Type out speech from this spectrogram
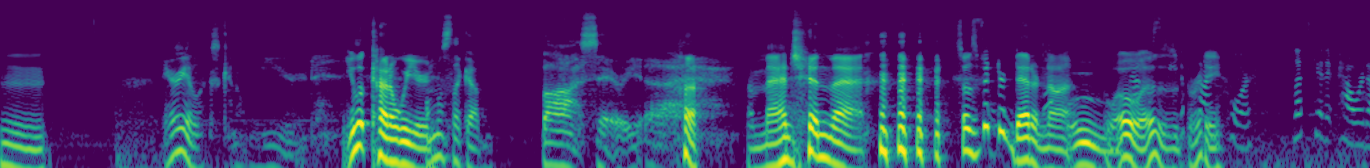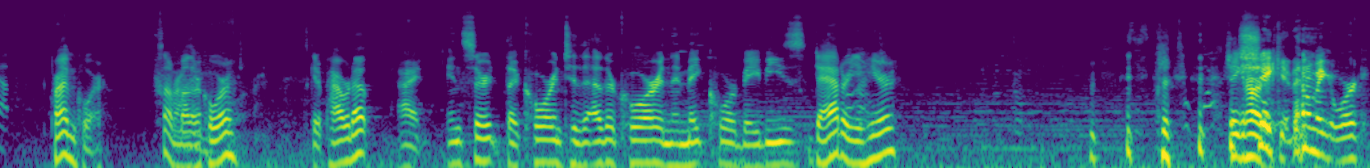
Hmm. Area looks kind of weird. You look kind of weird. Almost like a boss area. Huh. Imagine that. so is Victor dead or not? Ooh. Whoa, this is the prime pretty. core. Let's get it powered up. Prime core. It's not mother Prime core. Let's get it powered up. All right. Insert the core into the other core and then make core babies. Dad, are you here? Shake it hard. Shake it. That'll make it work.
